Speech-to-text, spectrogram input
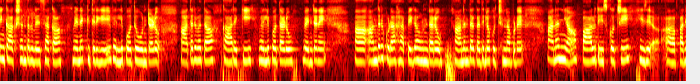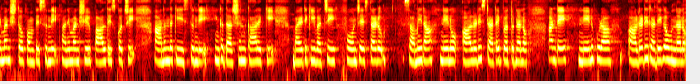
ఇంకా అక్షంతలు వేశాక వెనక్కి తిరిగి వెళ్ళిపోతూ ఉంటాడు. ఆ తర్వాత కారెక్కి వెళ్ళిపోతాడు. వెంటనే అందరూ కూడా హ్యాపీగా ఉంటారు. ఆనంద గదిలో కూర్చున్నప్పుడే అనన్య పాలు తీసుకొచ్చి పని మనిషితో పంపిస్తుంది. పని మనిషి పాలు తీసుకొచ్చి ఆనందకి ఇస్తుంది. ఇంకా దర్శన్ కారెక్కి బయటికి వచ్చి ఫోన్ చేస్తాడు. సమీరా నేను ఆల్రెడీ స్టార్ట్ అయిపోతున్నాను. అంటే నేను కూడా ఆల్రెడీ రెడీగా ఉన్నాను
